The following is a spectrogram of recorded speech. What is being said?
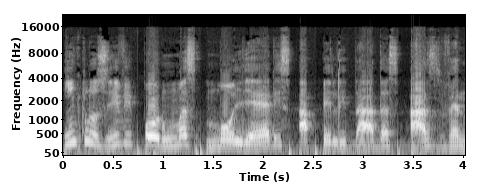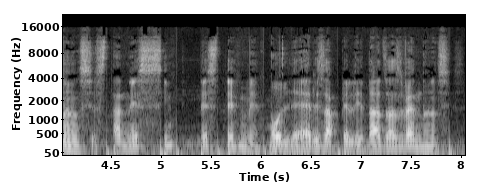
inclusive por umas mulheres apelidadas as Venâncias, tá nesse nesse termo mesmo, mulheres apelidadas as Venâncias.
